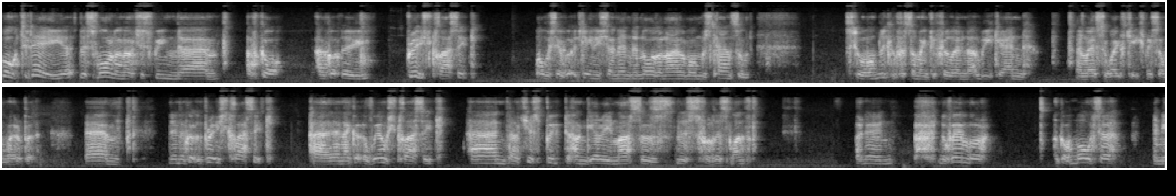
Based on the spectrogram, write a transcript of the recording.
well, today, uh, this morning, I've just been. Um, I've got. I've got the British Classic. Obviously, I've got the Danish, and then the Northern Ireland one was cancelled. So I'm looking for something to fill in that weekend unless the wife takes me somewhere. But um, then I've got the British Classic, and then I got the Welsh Classic, and I've just booked the Hungarian Masters this for this month. And then November, I've got Malta in the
